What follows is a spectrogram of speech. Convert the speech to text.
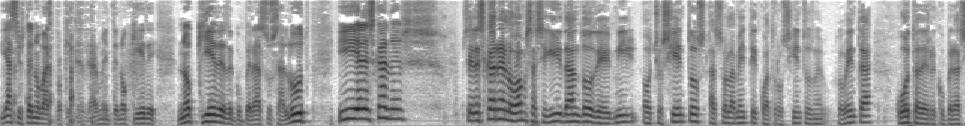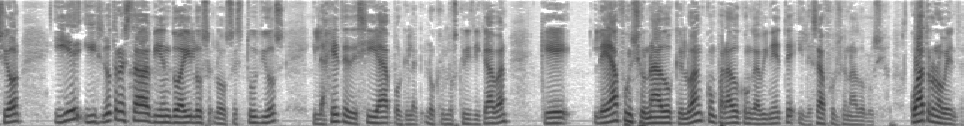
Ya si usted no va es porque realmente no quiere, no quiere recuperar su salud. Y el escáner, Pues el escáner lo vamos a seguir dando de 1.800 a solamente 490, cuota de recuperación. Y, y otra vez estaba viendo ahí los, los estudios y la gente decía, porque la- lo los criticaban, que le ha funcionado, que lo han comparado con gabinete y les ha funcionado, Lucio. 490.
